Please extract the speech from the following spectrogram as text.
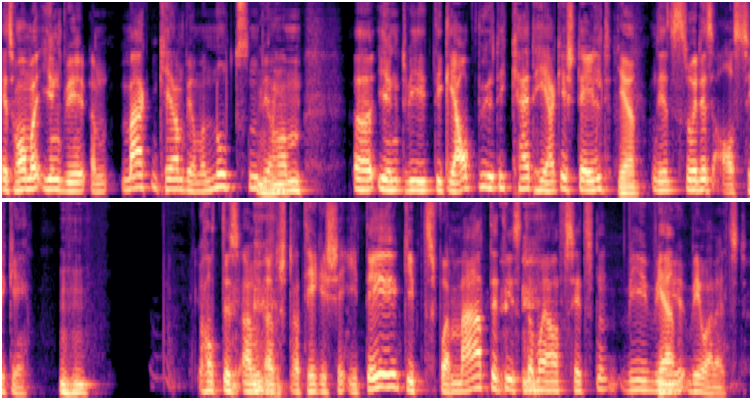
Jetzt haben wir irgendwie einen Markenkern, wir haben einen Nutzen, mhm. wir haben äh, irgendwie die Glaubwürdigkeit hergestellt ja. und jetzt soll das aussehen. Mhm. Hat das eine, eine strategische Idee? Gibt es Formate, die es da mal aufsetzen? Wie, wie, ja. wie arbeitest du?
